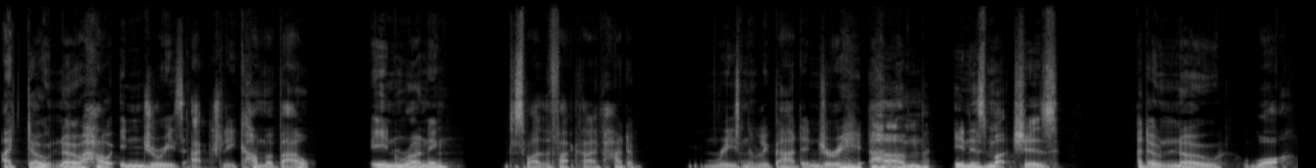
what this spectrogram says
I don't know how injuries actually come about in running, despite the fact that I've had a reasonably bad injury. Um, in as much as I don't know what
